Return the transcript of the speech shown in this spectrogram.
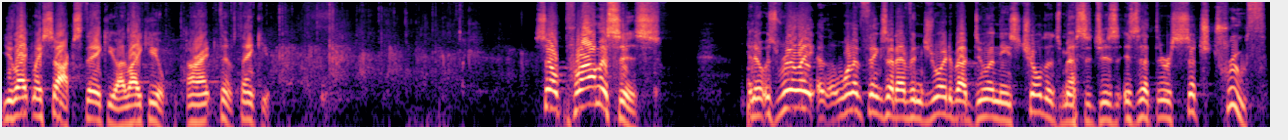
You like my socks. Thank you. I like you. All right? Th- thank you. So promises. And it was really uh, one of the things that I've enjoyed about doing these children's messages is that there is such truth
